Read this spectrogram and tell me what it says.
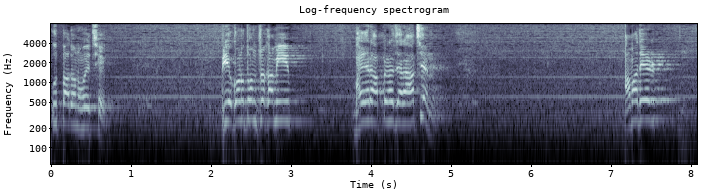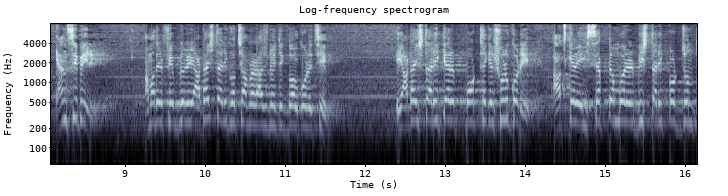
উৎপাদন হয়েছে। প্রিয় গণতন্ত্রকামী ভাইয়েরা, আপনারা যারা আছেন, আমাদের এনসিপির, আমাদের ফেব্রুয়ারি আঠাশ তারিখ হচ্ছে আমরা রাজনৈতিক দল করেছি। এই আঠাইশ তারিখের পর থেকে শুরু করে আজকের এই সেপ্টেম্বরের বিশ তারিখ পর্যন্ত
